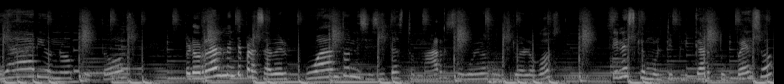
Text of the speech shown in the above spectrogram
diario, no que dos. Pero realmente para saber cuánto necesitas tomar, según los nutriólogos, tienes que multiplicar tu peso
